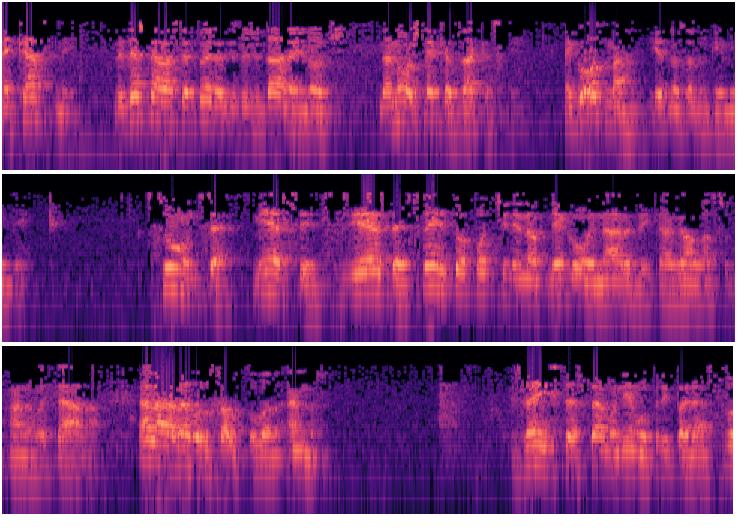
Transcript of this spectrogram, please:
ne kasni ne dešava se period između dana i noći da noć nekad zakasni nego odmah jedno za drugim ide sunce, mjesec, zvijezde, sve je to počinjeno njegovoj narodi, kaže Allah subhanahu wa ta'ala. Ala lehul halku wal amr. Zaista samo njemu pripada svo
